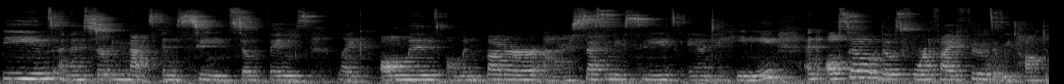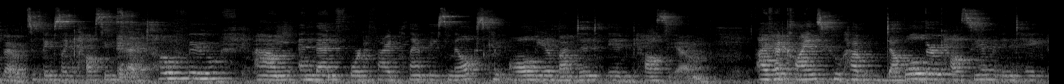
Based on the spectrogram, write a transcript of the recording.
beans, and then certain nuts and seeds. So things like almonds, almond butter, uh, sesame seeds, and tahini. And also those fortified foods that we talked about. So things like calcium fed tofu, um, and then fortified plant-based milks can all be abundant in calcium. I've had clients who have doubled their calcium intake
